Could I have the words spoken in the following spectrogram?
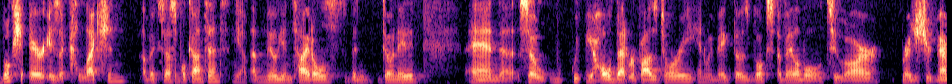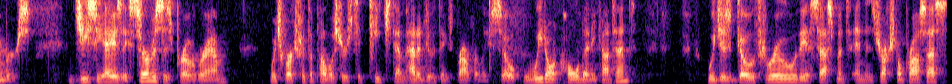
Bookshare is a collection of accessible content. Yeah. A million titles have been donated. And uh, so we hold that repository and we make those books available to our registered members. GCA is a services program which works with the publishers to teach them how to do things properly. So we don't hold any content. We just go through the assessment and instructional process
